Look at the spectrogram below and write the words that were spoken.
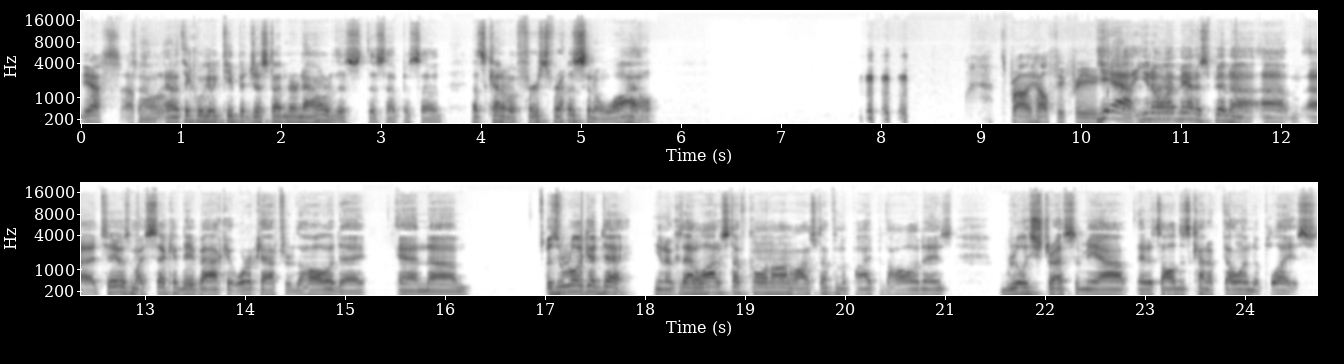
Yes, absolutely. So, and I think we're going to keep it just under an hour this this episode. That's kind of a first for us in a while. it's probably healthy for you. Yeah, you know what, man? It's been a uh, uh, today was my second day back at work after the holiday, and um, it was a really good day. You know, because I had a lot of stuff going on, a lot of stuff in the pipe at the holidays really stressing me out, and it's all just kind of fell into place,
